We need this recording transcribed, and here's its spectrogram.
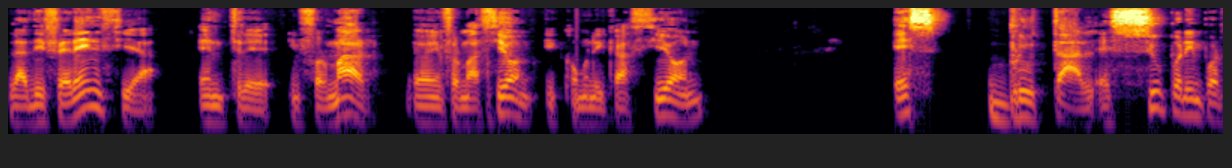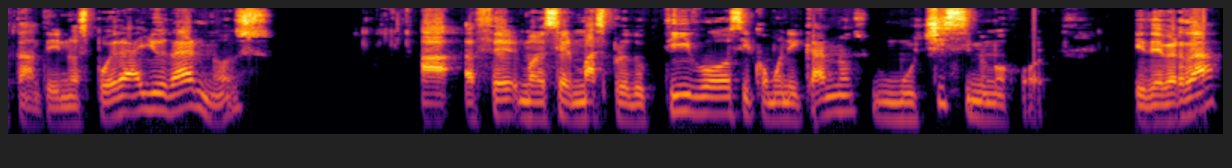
la diferencia entre informar, eh, información y comunicación es brutal, es súper importante y nos puede ayudarnos a hacer, ser más productivos y comunicarnos muchísimo mejor. Y de verdad,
